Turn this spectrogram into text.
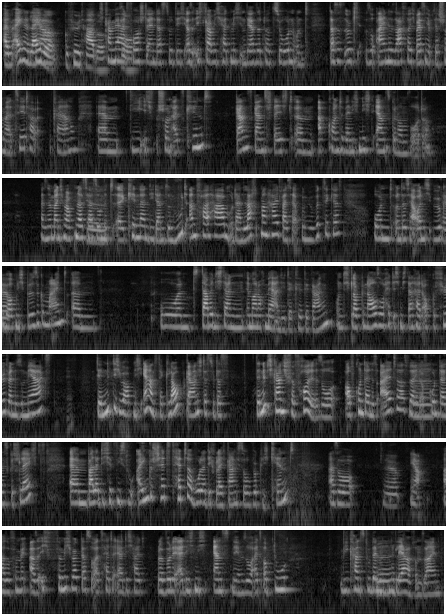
am eigenen Leibe ja. gefühlt habe. Ich kann mir halt so. halt vorstellen, dass du dich, also ich glaube, ich hätte mich in der Situation und das ist wirklich so eine Sache, ich weiß nicht, ob ich das schon mal erzählt habe, keine Ahnung, ähm, die ich schon als Kind ganz, ganz schlecht ähm, abkonnte, wenn ich nicht ernst genommen wurde. Also manchmal kommt das ja mhm. so mit äh, Kindern, die dann so einen Wutanfall haben und dann lacht man halt, weil es ja auch irgendwie witzig ist. Und, und das ist ja auch nicht wirklich ja. überhaupt nicht böse gemeint. Ähm, und da bin ich dann immer noch mehr an die Decke gegangen. Und ich glaube, genauso hätte ich mich dann halt auch gefühlt, wenn du so merkst, der nimmt dich überhaupt nicht ernst. Der glaubt gar nicht, dass du das. Der nimmt dich gar nicht für voll. So aufgrund deines Alters, vielleicht mhm. aufgrund deines Geschlechts, ähm, weil er dich jetzt nicht so eingeschätzt hätte, obwohl er dich vielleicht gar nicht so wirklich kennt. Also. Ja. Ja. Also für mich, also ich, für mich wirkt das so, als hätte er dich halt, oder würde er dich nicht ernst nehmen, so als ob du wie kannst du denn mhm. eine Lehrerin sein?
